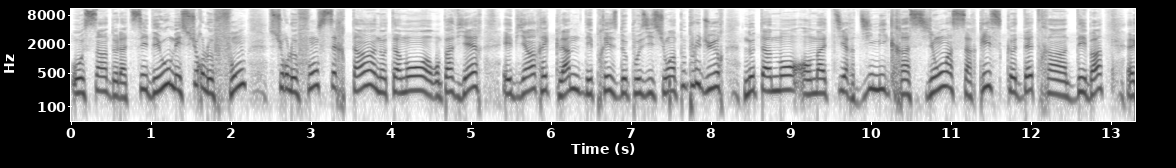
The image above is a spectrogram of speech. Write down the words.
au sein de la CDU, mais sur le fond, sur le fond, certains, notamment en Bavière, eh bien, réclament des prises de position un peu plus dures, notamment en matière d'immigration. Ça risque d'être un débat euh,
